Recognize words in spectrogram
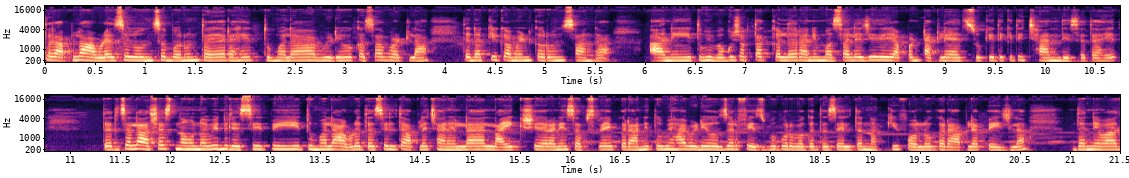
तर आपलं आवळ्याचं लोणचं बनून तयार आहे. तुम्हाला व्हिडिओ कसा वाटला ते नक्की कमेंट करून सांगा. आणि तुम्ही बघू शकता कलर आणि मसाले जे आपण टाकले आहेत सुके ते किती छान दिसत आहेत. तर चला अशाच नवनवीन रेसिपी तुम्हाला आवडत असेल तर आपल्या चॅनलला लाईक शेअर आणि सबस्क्राईब करा. आणि तुम्ही हा व्हिडिओ जर फेसबुकवर बघत असेल तर नक्की फॉलो करा आपल्या पेजला धन्यवाद.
